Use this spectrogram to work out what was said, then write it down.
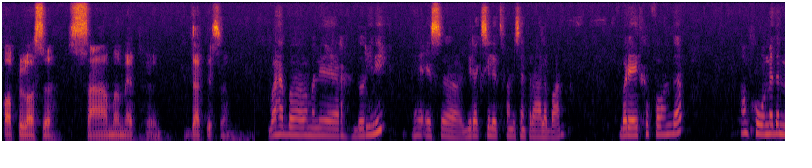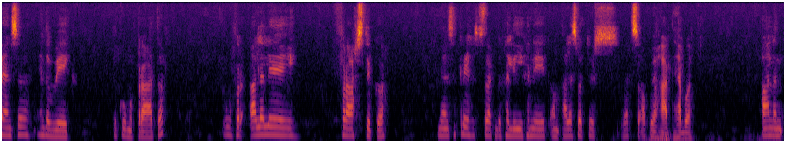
oplossen samen met hun. Dat is hem. We hebben meneer Dorini, hij is uh, directielid van de Centrale Bank bereid gevonden om gewoon met de mensen in de week te komen praten over allerlei vraagstukken. Mensen krijgen straks de gelegenheid om alles wat, dus, wat ze op hun hart hebben aan een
